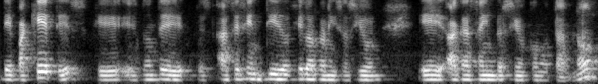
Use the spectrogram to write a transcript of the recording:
de paquetes, que es donde pues, hace sentido que la organización eh, haga esa inversión como tal, ¿no?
